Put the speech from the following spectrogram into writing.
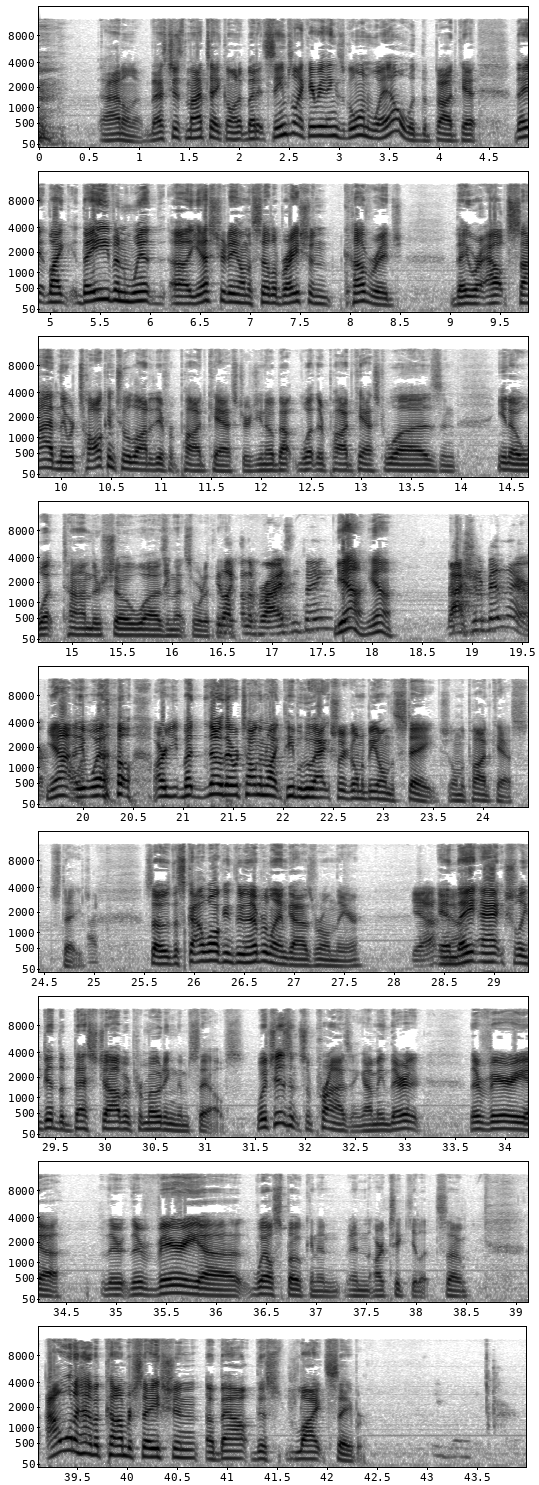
I don't know. That's just my take on it, but it seems like everything's going well with the podcast. They like they even went uh, yesterday on the celebration coverage. They were outside and they were talking to a lot of different podcasters, you know, about what their podcast was and you know what time their show was and that sort of You thing. like on the Verizon thing? yeah, yeah. I should have been there. Yeah, Oh, well, are you? But no, they were talking like people who actually are going to be on the stage, on the podcast stage. So the Skywalking Through Neverland guys were on there, yeah, and yeah. they actually did the best job of promoting themselves, which isn't surprising. I mean, they're they're very uh, they're they're very uh, well spoken and, and articulate. So I want to have a conversation about this lightsaber,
